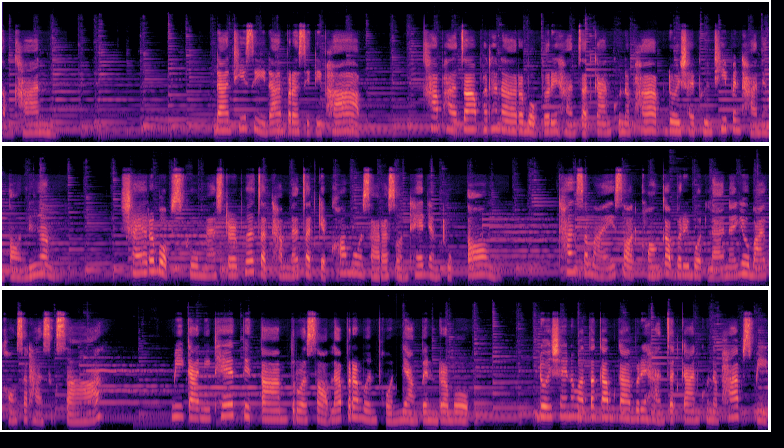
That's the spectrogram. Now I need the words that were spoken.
สำคัญ ด้านที่ 4 ด้านประสิทธิภาพ ข้าพเจ้าพัฒนาระบบบริหารจัดการคุณภาพ โดยใช้พื้นที่เป็นฐานอย่างต่อเนื่อง ใช้ระบบ Schoolmaster เพื่อจัดทำและจัดเก็บข้อมูลสารสนเทศอย่างถูกต้อง ทันสมัยสอดคล้องกับบริบทและนโยบายของสถานศึกษา มีการนิเทศติดตามตรวจสอบและประเมินผลอย่างเป็นระบบ โดยใช้นวัตกรรมการบริหารจัดการคุณภาพ Speed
